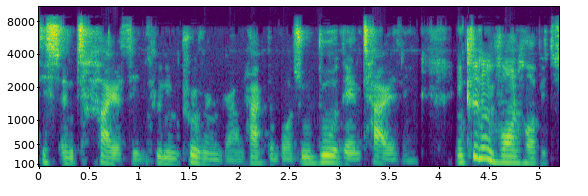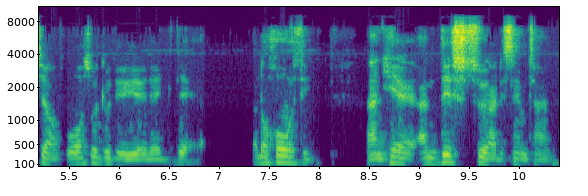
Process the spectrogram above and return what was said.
this entire thing, including Proving Ground, Hack the Box. We'll do the entire thing, including VulnHub itself. We'll also do the the, the, the whole thing, and here and this too at the same time.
